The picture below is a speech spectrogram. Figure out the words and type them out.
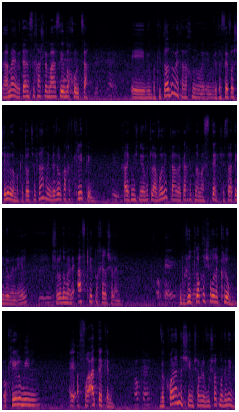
למה? ונתן שיחה שלמה סביב החולצה. אה, ובכיתות באמת, אנחנו, בבית הספר שלי וגם בכיתות שלנו, אני בעצם לוקחת קליפים. חלק ממי שאני אוהבת לעבוד איתם, זה לקחת את נמסטה של סטטיק ובן אל, שלא דומה לאף קליפ אחר שלהם. אוקיי. הוא פשוט לא קשור לכלום. הוא אוקיי. כאילו מין אה, הפרעת תקן. אוקיי. וכל הנשים שם לבושות מגניב.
